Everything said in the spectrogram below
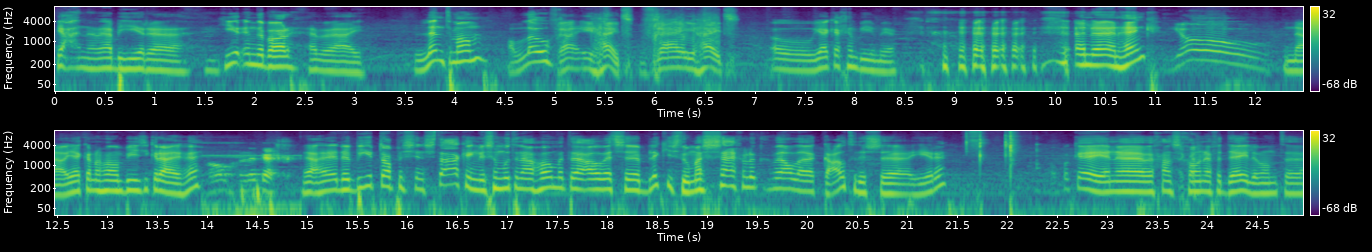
Ja, en eh, we hebben hier, eh, hier in de bar hebben wij Lenteman. Hallo. Vrijheid, vrijheid. Oh, jij krijgt geen bier meer. en, eh, en Henk? Yo! Nou, jij kan nog wel een biertje krijgen? Oh, gelukkig. Ja, hè, de biertap is in staking, dus we moeten nou gewoon met de ouderwetse blikjes doen. Maar ze zijn gelukkig wel eh, koud, dus eh, heren. Oké, en eh, we gaan ze gewoon even delen, want eh,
